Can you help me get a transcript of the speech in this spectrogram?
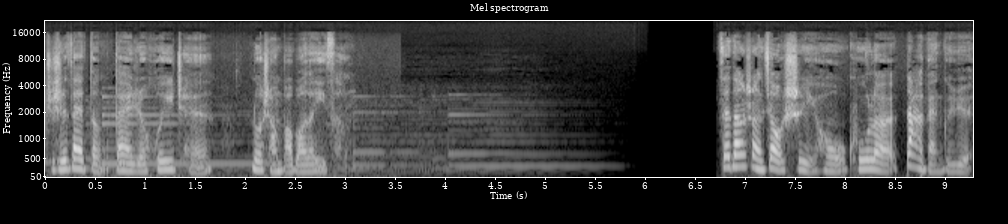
只是在等待着灰尘落上薄薄的一层。在当上教师以后，我哭了大半个月，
